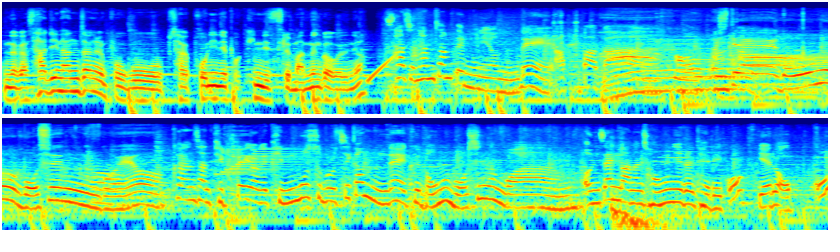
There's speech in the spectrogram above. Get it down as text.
누나가 사진 한 장을 보고 자 본인의 버킷리스트를 만든 거거든요. 사진 한 장 때문이었는데 아빠가 이게 너무 멋있는 거예요. 북한산 뒷배경에 뒷모습으로 찍었는데 그게 너무 멋있는 거야. 언젠가는 정윤이를 데리고 얘를 업고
